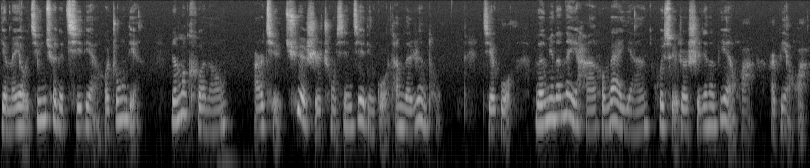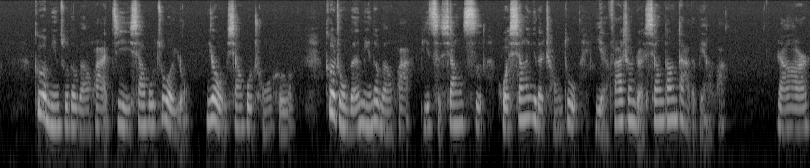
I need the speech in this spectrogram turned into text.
也没有精确的起点和终点。人们可能，而且确实重新界定过他们的认同。结果，文明的内涵和外延会随着时间的变化而变化。各民族的文化既相互作用，又相互重合；各种文明的文化彼此相似或相异的程度也发生着相当大的变化。然而，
